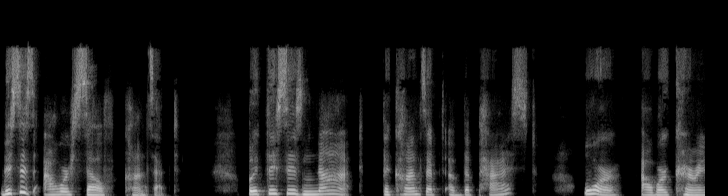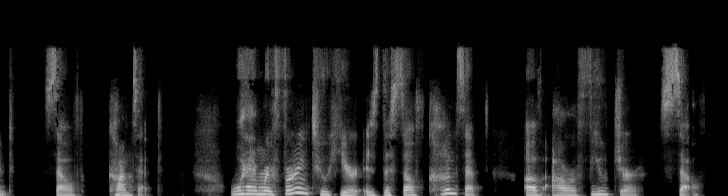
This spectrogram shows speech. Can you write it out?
This is our self concept, but this is not the concept of the past or our current self concept. What I'm referring to here is the self concept of our future self.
